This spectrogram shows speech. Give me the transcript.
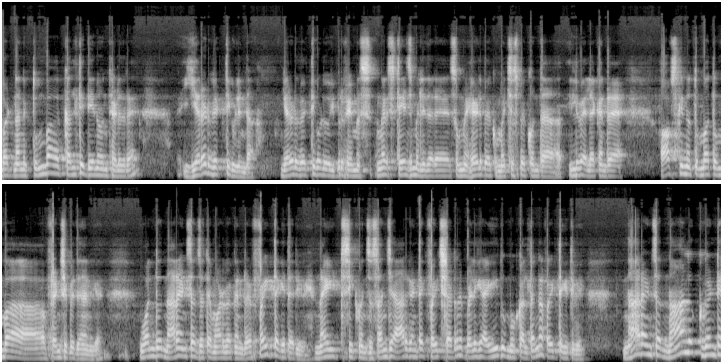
ಬಟ್ ನನಗೆ ತುಂಬ ಕಲ್ತಿದ್ದೇನು ಅಂತ ಹೇಳಿದ್ರೆ ಎರಡು ವ್ಯಕ್ತಿಗಳಿಂದ ಎರಡು ವ್ಯಕ್ತಿಗಳು ಇಬ್ರು ಫೇಮಸ್ ಅಂದರೆ ಸ್ಟೇಜ್ ಮೇಲೆ ಇದ್ದಾರೆ ಸುಮ್ಮನೆ ಹೇಳಬೇಕು ಮೆಚ್ಚಿಸ್ಬೇಕು ಅಂತ ಇಲ್ವೇ ಇಲ್ಲ. ಯಾಕಂದರೆ ಆಫ್ ಸ್ಕ್ರೀನ್ ತುಂಬಾ ತುಂಬಾ ಫ್ರೆಂಡ್ಶಿಪ್ ಇದೆ ನನಗೆ. ಒಂದು ನಾರಾಯಣ್ ಸರ್ ಜೊತೆ ಮಾಡ್ಬೇಕಂದ್ರೆ ಫೈಟ್ ತೆಗಿತಾ ಇದೀವಿ. ನೈಟ್ ಸೀಕ್ವೆನ್ಸ್ ಸಂಜೆ ಆರು ಗಂಟೆಗೆ ಫೈಟ್ ಸ್ಟಾರ್ಟ್ ಆದ್ರೆ ಬೆಳಿಗ್ಗೆ ಐದು ಮುಕ್ಕಾಲ್ ತನಕ ಫೈಟ್ ತೆಗಿತೀವಿ. ನಾರಾಯಣ್ ಸರ್ ನಾಲ್ಕು ಗಂಟೆ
